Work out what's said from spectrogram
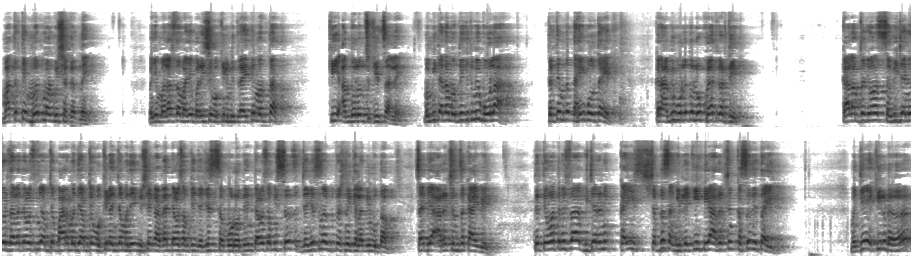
मात्र ते मत मांडू शकत नाही. म्हणजे मला सुद्धा माझे बरेचसे वकील मित्र आहेत ते म्हणतात की आंदोलन चुकीचं चाललंय. मग मी त्यांना म्हणतोय की तुम्ही बोला. तर ते म्हणतात नाही बोलता येत. कारण आम्ही बोललो तर लोक खुळ्यात करतील. काल आमचा जेव्हा सव्वीस जानेवारी झाला त्यावेळेस मी आमच्या बारमध्ये आमच्या वकिलांच्या मध्ये एक विषय काढला त्यावेळेस आमचे जजेस समोर होते आणि त्यावेळेस आम्ही सहज जजेसना प्रश्न केला मी मुद्दाम साहेब या आरक्षणचं काय होईल? तर तेव्हा त्यांनी सुद्धा विचाराने काही शब्द सांगितले की हे आरक्षण कसं देता येईल? म्हणजे एकीकडं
